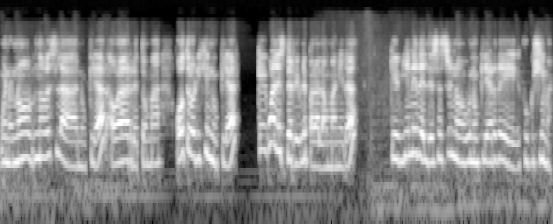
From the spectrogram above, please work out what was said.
Bueno, no, no es la nuclear, ahora retoma otro origen nuclear, que igual es terrible para la humanidad, que viene del desastre nuclear de Fukushima.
